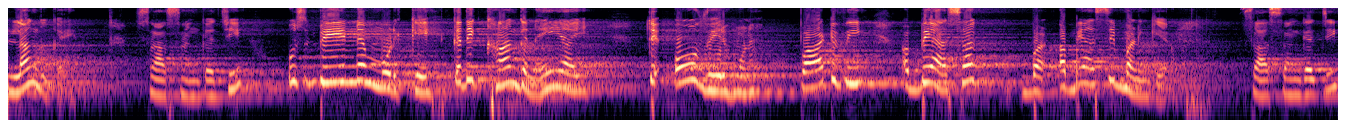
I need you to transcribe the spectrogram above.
ਲੰਘ ਗਏ। ਸਾਧ ਸੰਗਤ ਜੀ, ਉਸ ਵੀਰ ਨੇ ਮੁੜ ਕੇ ਕਦੇ ਖੰਗ ਨਹੀਂ ਆਈ ਤੇ ਉਹ ਵੀਰ ਹੁਣ ਪਾਠ ਵੀ ਅਭਿਆਸਕ ਬ- ਅਭਿਆਸੀ ਬਣ ਗਿਆ। ਸਾਧ ਸੰਗਤ ਜੀ,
